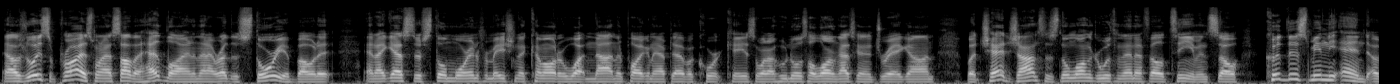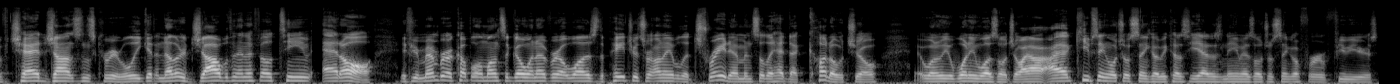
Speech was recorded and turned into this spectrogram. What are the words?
And I was really surprised when I saw the headline, and then I read the story about it, and I guess there's still more information to come out or whatnot, and they're probably going to have to have a court case or. Who knows how long that's going to drag on. But Chad Johnson's no longer with an NFL team, and so could this mean the end of Chad Johnson's career? Will he get another job with an NFL team at all? If you remember a couple of months ago, whenever it was, the Patriots were unable to trade him, and so they had to cut Ocho when, when he was Ocho. I, I keep saying Ocho Cinco because he had his name as Ocho Cinco for a few years.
